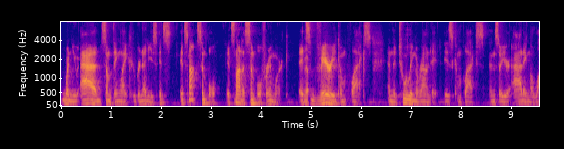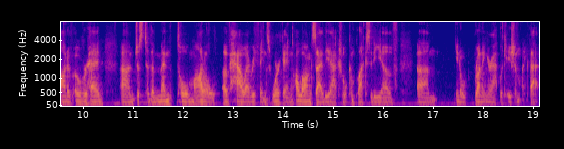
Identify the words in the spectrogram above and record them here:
when you add something like Kubernetes, it's it's not simple. It's not a simple framework. It's yep. very complex, and the tooling around it is complex. And so you're adding a lot of overhead um, just to the mental model of how everything's working, alongside the actual complexity of um, you know running your application like that.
